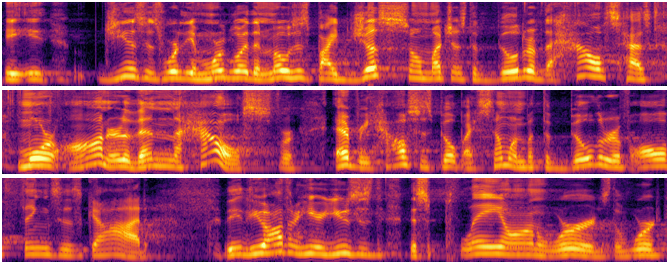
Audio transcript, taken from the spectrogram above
He, he, Jesus is worthy of more glory than Moses by just so much as the builder of the house has more honor than the house. For every house is built by someone, but the builder of all things is God. The, the author here uses this play on words, the word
